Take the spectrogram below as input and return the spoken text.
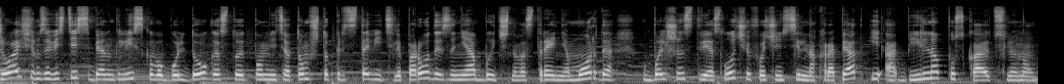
Желающим завести себе английского бульдога стоит помнить о том, что представители породы из-за необычного строения морды в большинстве случаев очень сильно храпят и обильно пускают слюну.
